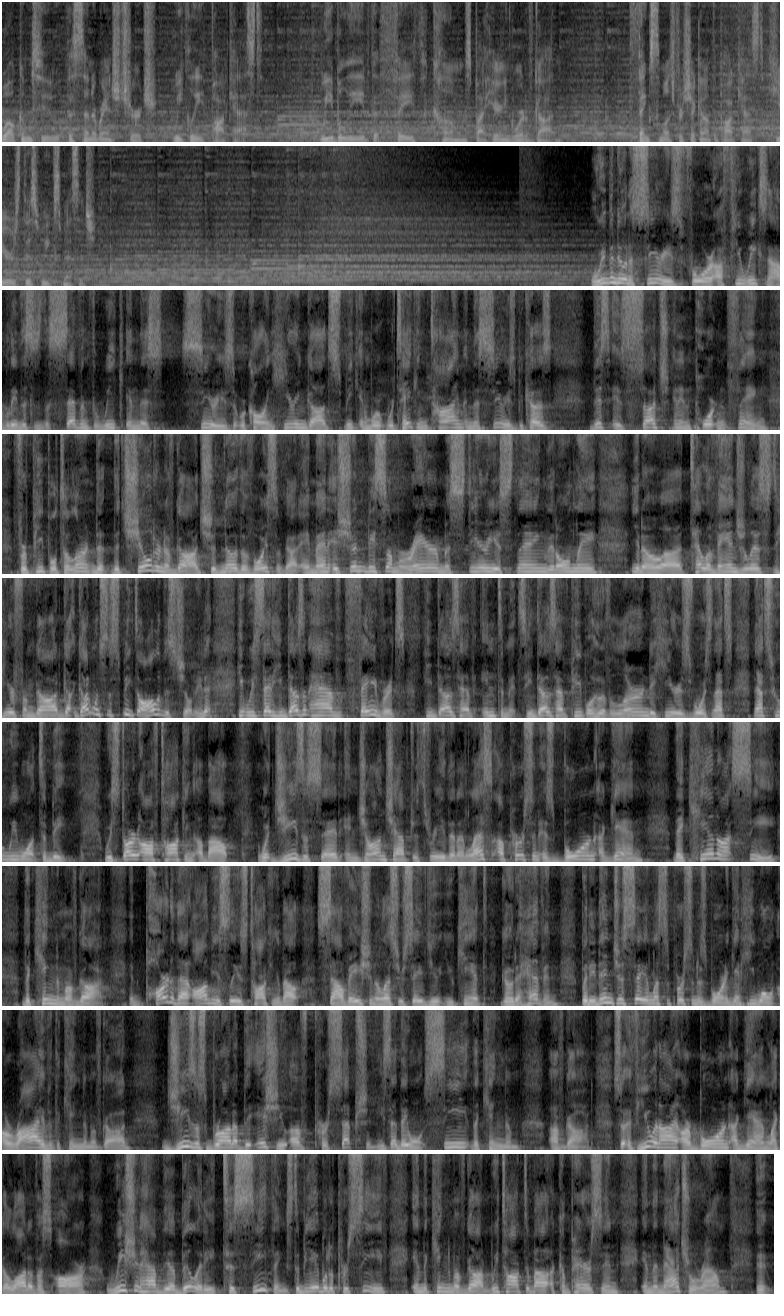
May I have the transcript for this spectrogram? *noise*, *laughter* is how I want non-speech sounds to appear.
Welcome to the Center Ranch Church Weekly Podcast. We believe that faith comes by hearing the Word of God. Thanks so much for checking out the podcast. Here's this week's message. Well, we've been doing a series for a few weeks now. I believe this is the seventh week in this series that we're calling Hearing God Speak. And we're, we're taking time in this series because this is such an important thing for people to learn. that the children of God should know the voice of God. Amen. It shouldn't be some rare, mysterious thing that only, you know, uh, televangelists hear from God. God. God. wants to speak to all of his children. He, he, we said he doesn't have favorites, he does have intimates. He does have people who have learned to hear his voice. And that's, that's who we want to be. We started off talking about what Jesus said in John chapter 3 that unless a person is born again, they cannot see the kingdom of God. And part of that obviously is talking about salvation. Unless you're saved, you, you can't go to heaven. But he didn't just say, unless a person is born again, he won't arrive at the kingdom of God. Jesus brought up the issue of perception. He said they won't see the kingdom of God. So if you and I are born again, like a lot of us are, we should have the ability to see things, to be able to perceive in the kingdom of God. We talked about a comparison in the natural realm.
